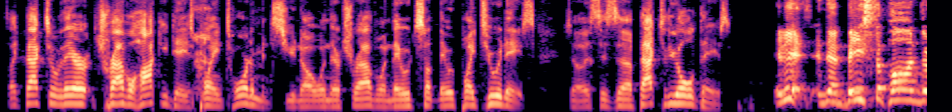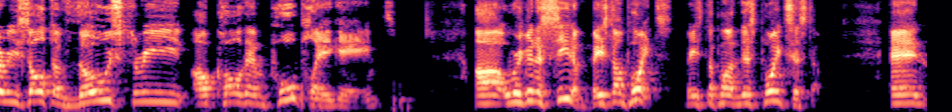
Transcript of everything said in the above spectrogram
It's like back to their travel hockey days playing tournaments, you know, when they're traveling, they would some they would play two a days. So this is uh, back to the old days. It is. And then based upon the result of those three, I'll call them pool play games, uh, we're going to see them based on points, based upon this point system. And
